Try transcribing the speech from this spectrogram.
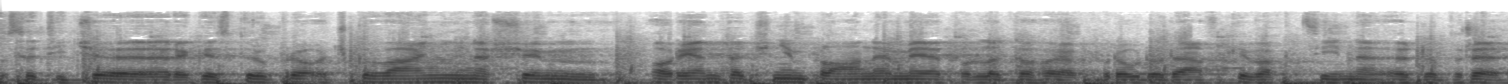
Co se týče registru pro očkování, naším orientačním plánem je podle toho, jak budou dodávky vakcín dobře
